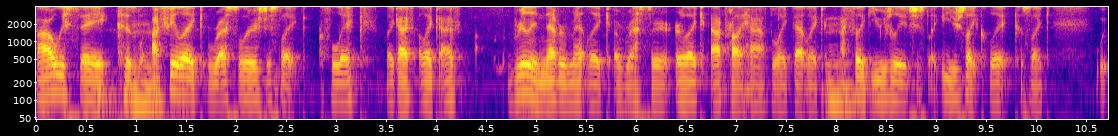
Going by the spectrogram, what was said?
I always say because Mm-hmm. I feel like wrestlers just like click. Like I've like I've really never met like a wrestler or like I probably have, but like that like Mm-hmm. I feel like usually it's just like you just like click because like we,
